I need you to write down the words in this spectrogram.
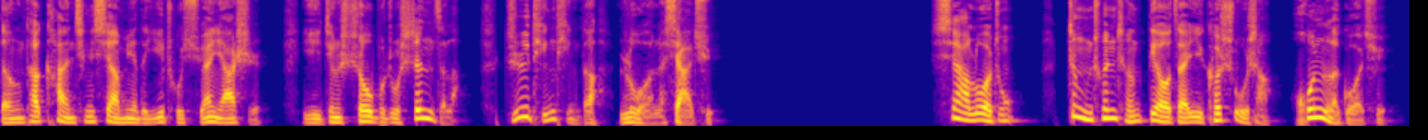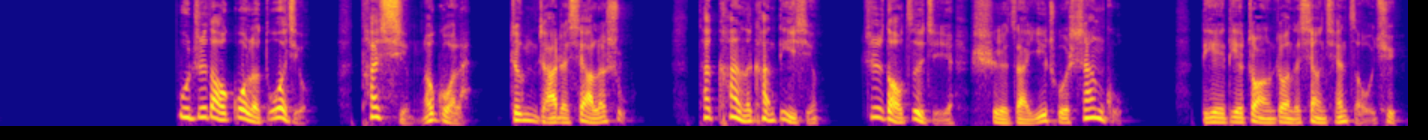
等他看清下面的一处悬崖时，已经收不住身子了，直挺挺的落了下去。下落中，郑春成掉在一棵树上，昏了过去。不知道过了多久，他醒了过来，挣扎着下了树。他看了看地形，知道自己是在一处山谷，跌跌撞撞的向前走去。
